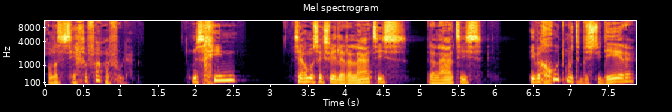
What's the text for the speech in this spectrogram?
omdat ze zich gevangen voelen. Misschien zijn homoseksuele relaties relaties die we goed moeten bestuderen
